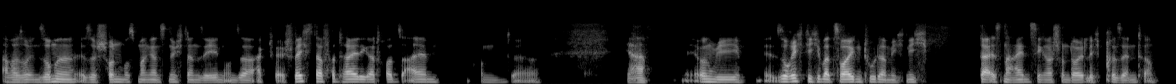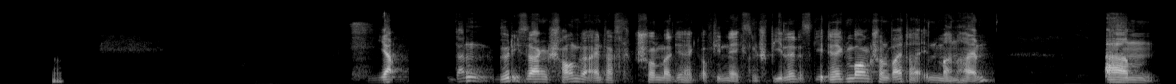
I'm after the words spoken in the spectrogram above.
Aber so in Summe ist es schon, muss man ganz nüchtern sehen, unser aktuell schwächster Verteidiger trotz allem. Und äh, ja, irgendwie so richtig überzeugend tut er mich nicht. Da ist eine Heinzinger schon deutlich präsenter. Ja. ja, dann würde ich sagen, schauen wir einfach schon mal direkt auf die nächsten Spiele. Das geht direkt morgen schon weiter in Mannheim. Ähm,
